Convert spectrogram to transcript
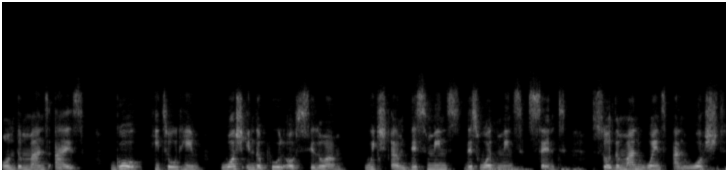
on the man's eyes. Go, he told him, wash in the pool of Siloam, which um, this means, this word means sent. So the man went and washed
